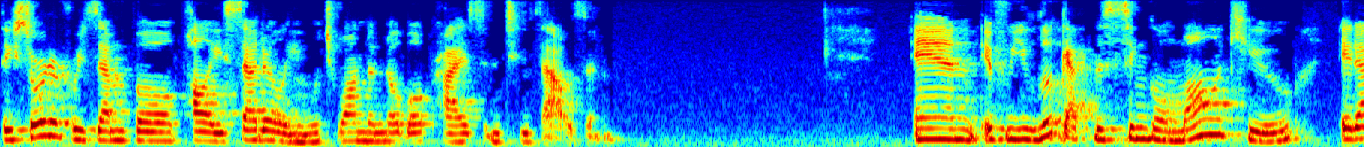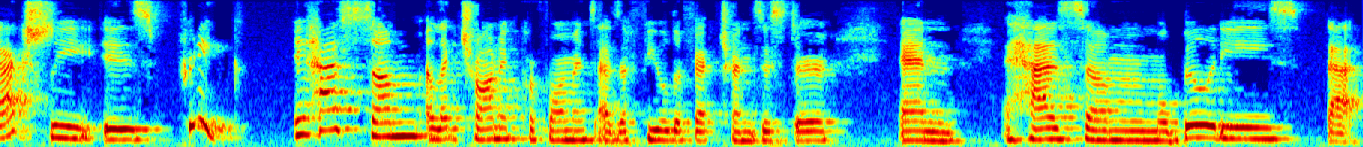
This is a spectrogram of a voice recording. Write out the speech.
they sort of resemble polyacetylene, which won the Nobel Prize in 2000. And if we look at the single molecule, it actually is pretty, it has some electronic performance as a field effect transistor, and it has some mobilities that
